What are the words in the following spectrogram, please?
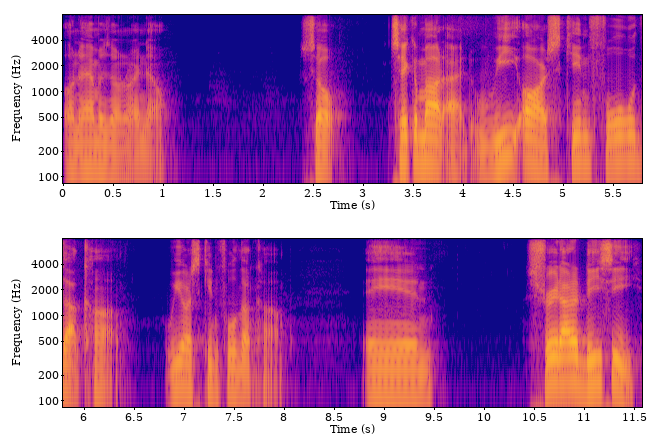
on Amazon right now. So check them out at weareskinful.com. Weareskinful.com. And straight out of DC.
